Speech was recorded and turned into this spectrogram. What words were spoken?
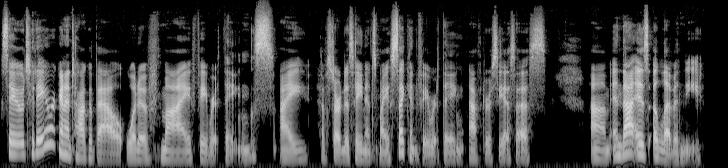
So today we're going to talk about one of my favorite things. I have started saying it's my second favorite thing after CSS, um, and that is Eleventy,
